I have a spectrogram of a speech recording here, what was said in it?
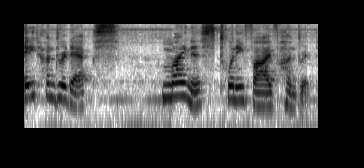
800x minus 2500.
